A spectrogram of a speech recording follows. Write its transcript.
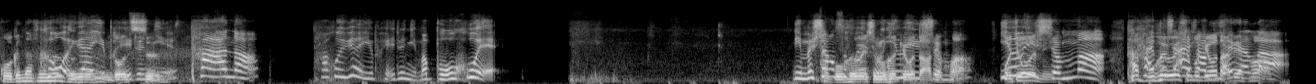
我跟他分可我愿意陪着你，他呢？他会愿意陪着你吗？不会。你们上次分手因为什么？因为什么？他还不是爱上别人了？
